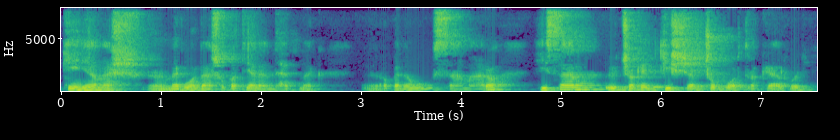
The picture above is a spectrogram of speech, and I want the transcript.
kényelmes megoldásokat jelenthetnek a pedagógus számára, hiszen ő csak egy kisebb csoportra kell, hogy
